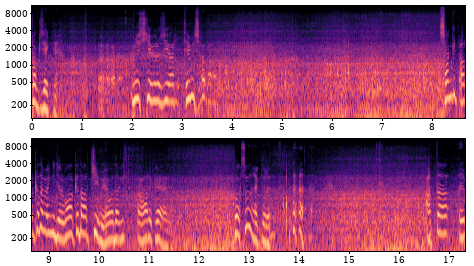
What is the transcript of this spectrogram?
Çok zevkli. Mis gibi rüzgar, temiz hava. Sanki arkada ben gidiyorum, arkada artçıyım ya. O da harika yani. Baksana ayaklara. Hatta e,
